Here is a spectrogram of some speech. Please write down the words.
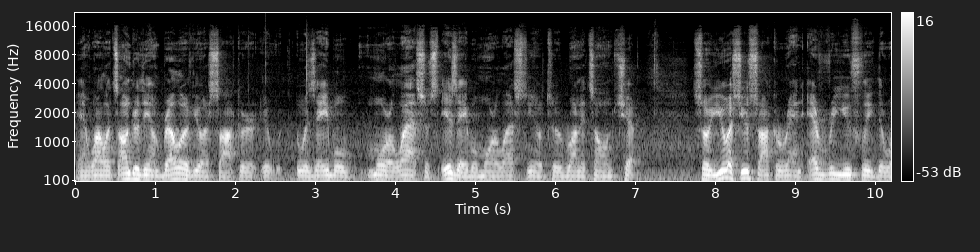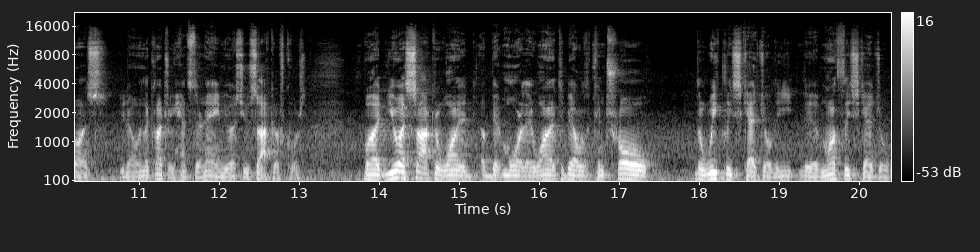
And while it's under the umbrella of U.S. Soccer, it, it was able more or less, or is able more or less, you know, to run its own ship. So U.S. Youth Soccer ran every youth league there was, you know, in the country, hence their name, U.S. Youth Soccer, of course. But U.S. Soccer wanted a bit more. They wanted to be able to control the weekly schedule, the, the monthly schedule,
